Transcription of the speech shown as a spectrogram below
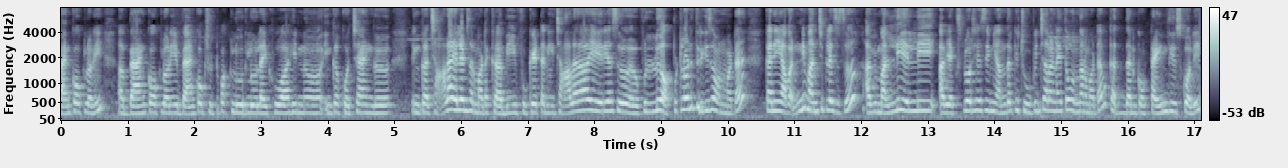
బ్యాంకాక్లోని బ్యాంకాక్లోని బ్యాంకాక్ చుట్టుపక్కల ఊర్లు లైక్ హువాహిన్ ఇంకా కొచాంగ్ ఇంకా చాలా ఐలాండ్స్ అనమాట క్రబీ ఫుకెట్ అని చాలా ఏరియాస్ ఫుల్ అప్పట్లోనే తిరిగేసాం అనమాట కానీ అవన్నీ మంచి ప్లేసెస్ అవి మళ్ళీ వెళ్ళి అవి ఎక్స్ప్లోర్ చేసి మీ అందరికీ చూపించాలని అయితే ఉందన్నమాట. దానికి ఒక టైం తీసుకోవాలి.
